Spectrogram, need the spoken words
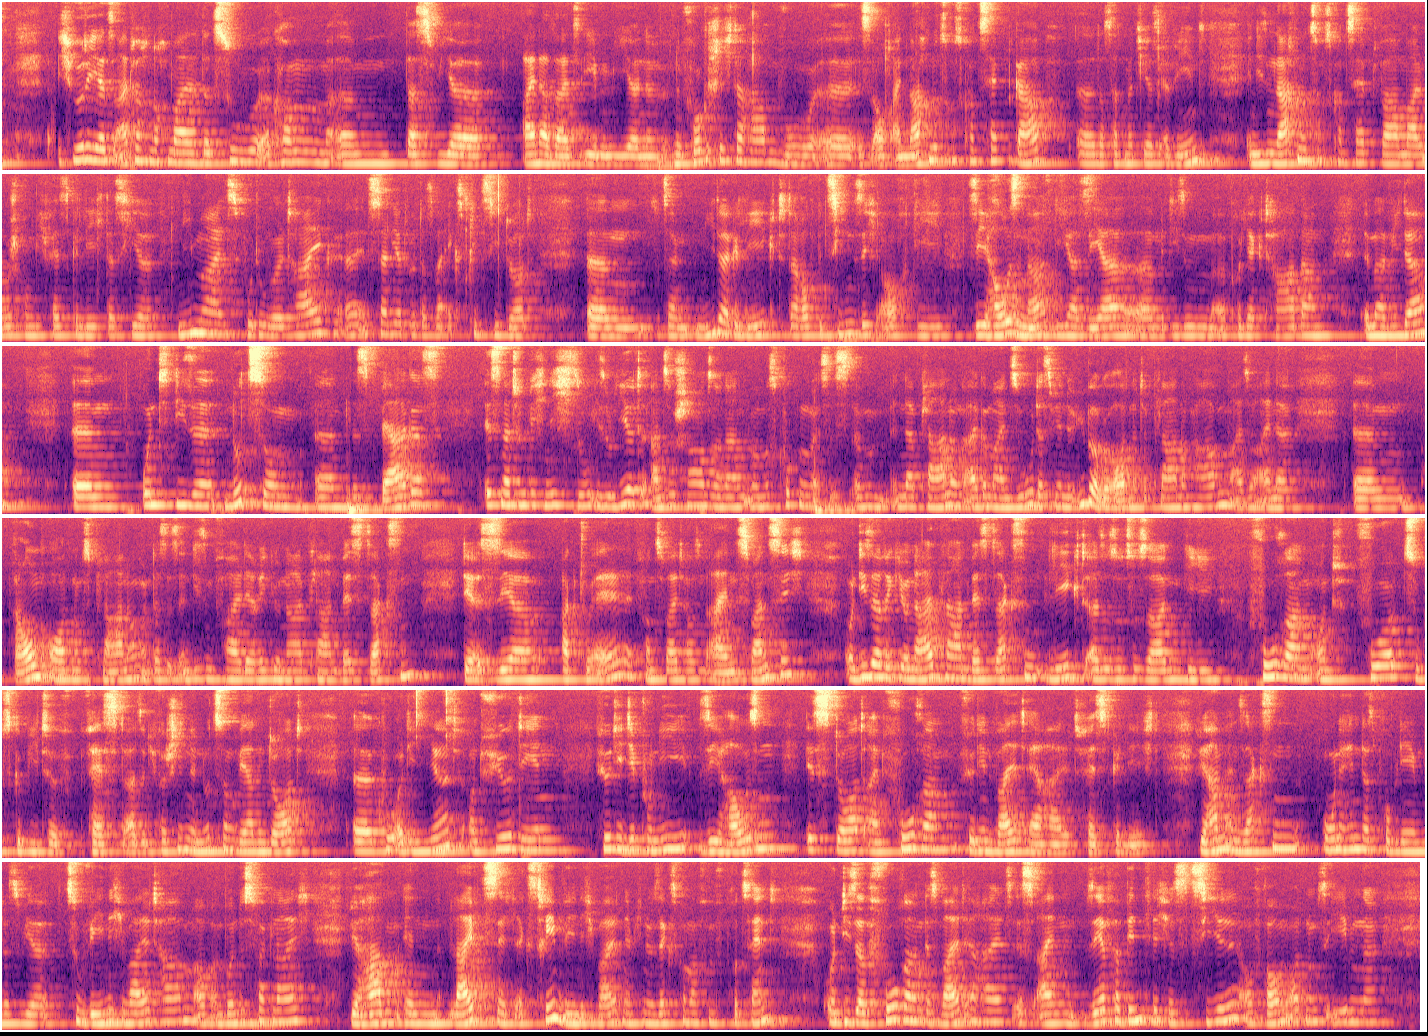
Ich würde jetzt einfach nochmal dazu äh, kommen, ähm, dass wir einerseits eben hier eine, Vorgeschichte haben, wo äh, es auch ein Nachnutzungskonzept gab. Äh, das hat Matthias erwähnt. In diesem Nachnutzungskonzept war mal ursprünglich festgelegt, dass hier niemals Photovoltaik installiert wird. Das war explizit dort ähm, sozusagen niedergelegt. Darauf beziehen sich auch die Seehausener, die ja sehr mit diesem Projekt hadern, immer wieder. Ähm, und diese Nutzung ähm, des Berges ist natürlich nicht so isoliert anzuschauen, sondern man muss gucken, es ist ähm, in der Planung allgemein so, dass wir eine übergeordnete Planung haben, also eine ähm, Raumordnungsplanung. Und das ist in diesem Fall der Regionalplan Westsachsen. Der ist sehr aktuell von 2021. Und dieser Regionalplan Westsachsen legt also sozusagen die Vorrang- und Vorzugsgebiete fest. Also die verschiedenen Nutzungen werden dort äh, koordiniert und für, den, für die Deponie Seehausen ist dort ein Vorrang für den Walderhalt festgelegt. Wir haben in Sachsen ohnehin das Problem, dass wir zu wenig Wald haben, auch im Bundesvergleich. Wir haben in Leipzig extrem wenig Wald, nämlich nur 6,5 Prozent. Und dieser Vorrang des Walderhalts ist ein sehr verbindliches Ziel auf Raumordnungsebene,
